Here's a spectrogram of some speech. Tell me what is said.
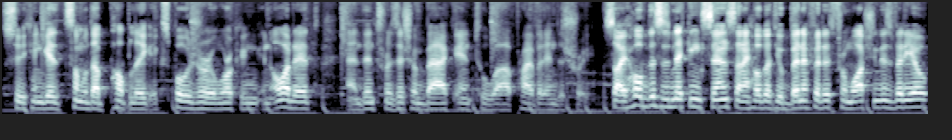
so you can get some of that public exposure working in audit and then transition back into uh, private industry. So I hope this is making sense and I hope that you benefited from watching this video.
